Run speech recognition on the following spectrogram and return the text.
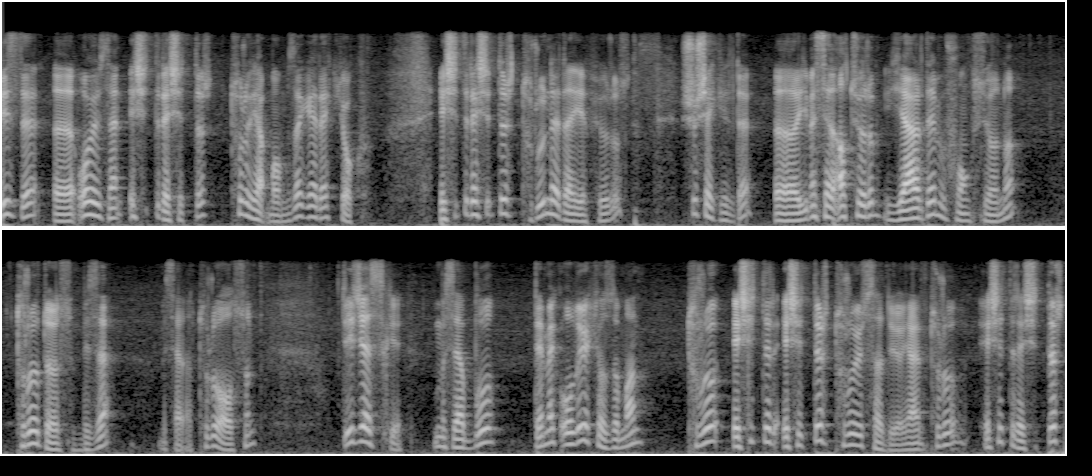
Biz de e, o yüzden eşittir eşittir true yapmamıza gerek yok. Eşittir eşittir true neden yapıyoruz? Şu şekilde e, mesela atıyorum yerde mi fonksiyonu true dönsün bize. Mesela true olsun. Diyeceğiz ki mesela bu demek oluyor ki o zaman true eşittir eşittir true'ysa diyor. Yani true eşittir eşittir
